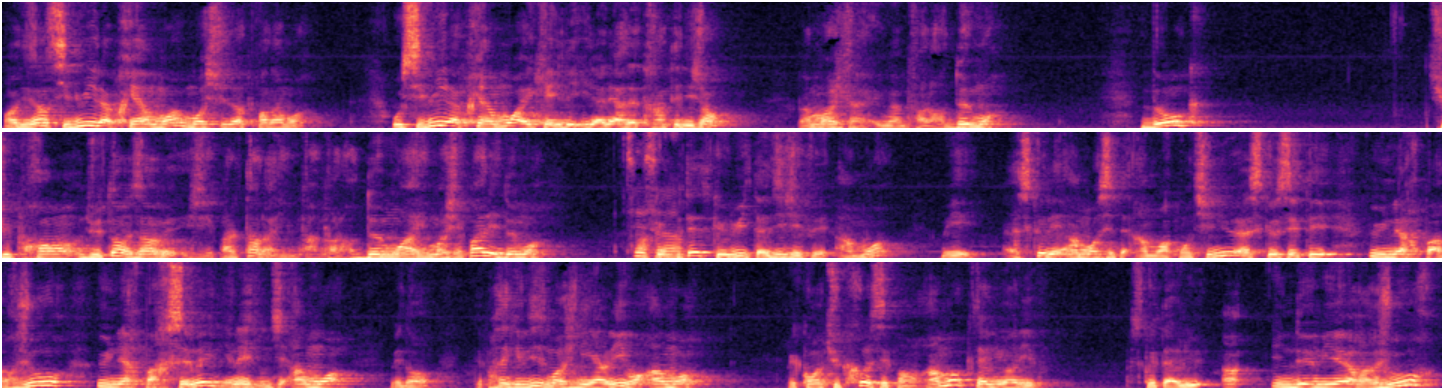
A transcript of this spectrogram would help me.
En disant, si lui, il a pris un mois, moi aussi, je dois prendre un mois. Ou si lui, il a pris un mois et qu'il il a l'air d'être intelligent, ben moi, il va me falloir deux mois. Donc, tu prends du temps en disant, mais j'ai pas le temps là, il va me falloir deux mois et moi, j'ai pas les deux mois. C'est ça. Peut-être que lui t'a dit, j'ai fait un mois, mais est-ce que les un mois, c'était un mois continu? Est-ce que c'était une heure par jour, une heure par semaine? Il y en a, ils ont dit un mois. Mais dans des personnes qui me disent, moi, je lis un livre en un mois. Mais quand tu creuses, c'est pas en un mois que tu as lu un livre. Parce que tu as lu un- une demi-heure un jour,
